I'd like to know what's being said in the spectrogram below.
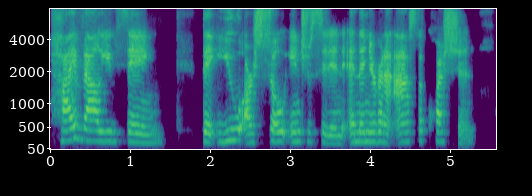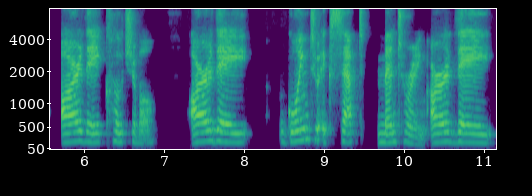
high value thing that you are so interested in. And then you're going to ask the question Are they coachable? Are they going to accept mentoring? Are they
